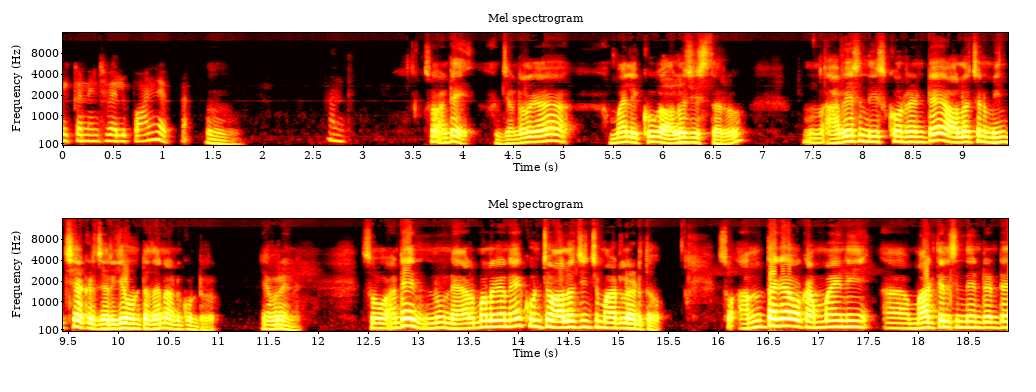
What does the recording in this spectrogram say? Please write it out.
ఇక్కడి నుంచి వెళ్ళిపో అని చెప్పాను. అంతే. సో అంటే జనరల్గా అమ్మాయిలు ఎక్కువగా ఆలోచిస్తారు. ఆవేశం తీసుకోరంటే ఆలోచన మించి అక్కడ జరిగే ఉంటుందని అనుకుంటారు ఎవరైనా. సో అంటే నువ్వు నార్మల్గానే కొంచెం ఆలోచించి మాట్లాడుతావు. సో అంతగా ఒక అమ్మాయిని మాకు తెలిసింది ఏంటంటే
